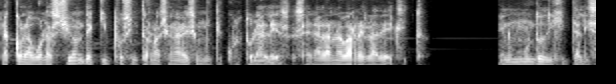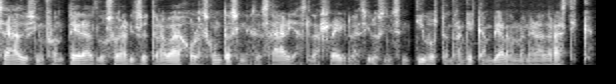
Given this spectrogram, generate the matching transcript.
La colaboración de equipos internacionales y multiculturales será la nueva regla de éxito. En un mundo digitalizado y sin fronteras, los horarios de trabajo, las juntas innecesarias, las reglas y los incentivos tendrán que cambiar de manera drástica.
